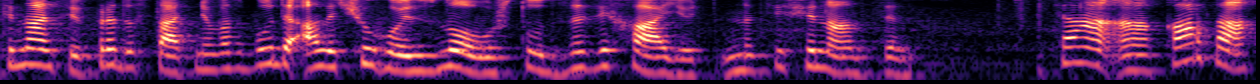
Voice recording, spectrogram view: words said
Фінансів предостатньо у вас буде, але чогось знову ж тут зазіхають на ці фінанси. Ця а, карта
